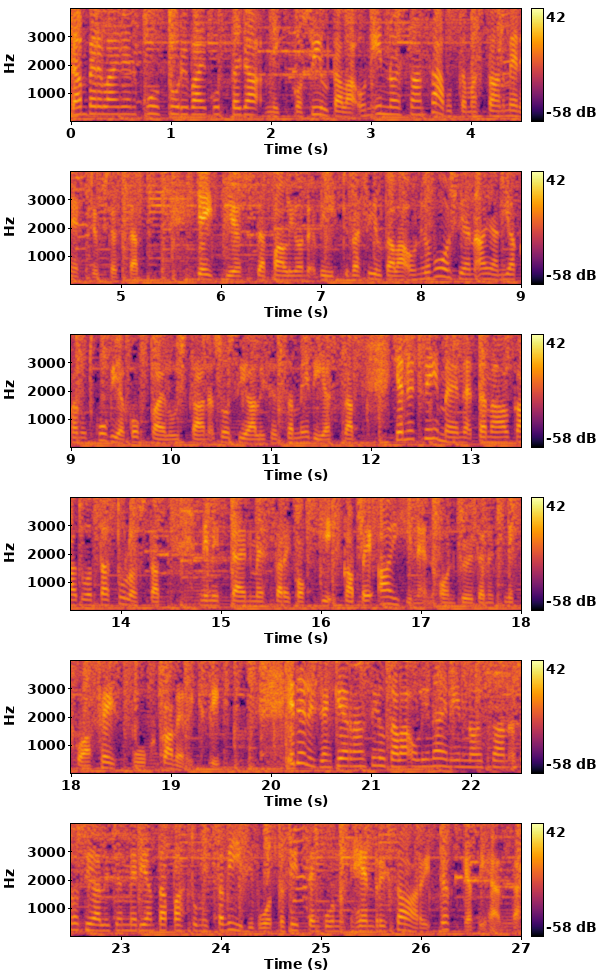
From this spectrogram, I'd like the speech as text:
Tamperelainen kulttuurivaikuttaja Mikko Siltala on innoissaan saavuttamastaan menestyksestä. Keittiössä paljon viihtyvä Siltala on jo vuosien ajan jakanut kuvia kokkailuistaan sosiaalisessa mediassa. Ja nyt viimein tämä alkaa tuottaa tulosta. Nimittäin mestarikokki Kape Aihinen on pyytänyt Mikkoa Facebook-kaveriksi. Edellisen kerran Siltala oli näin innoissaan sosiaalisen median tapahtumista viisi vuotta sitten, kun Henri Saari tökkäsi häntä.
